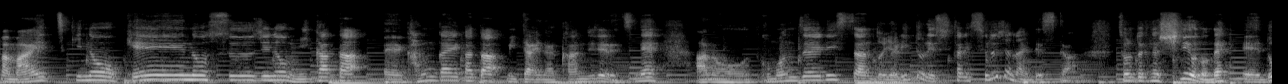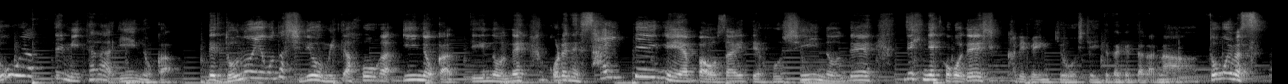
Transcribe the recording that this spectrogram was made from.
ま、毎月の経営の数字の見方、えー考え方みたいな感じでですね、あの顧問税理士さんとやり取りしたりするじゃないですか。その時の資料のね、えーどうやって見たらいいのか。で、どのような資料を見た方がいいのかっていうのをね、これね、最低限やっぱ押さえてほしいので、ぜひね、ここでしっかり勉強していただけたらなと思います。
